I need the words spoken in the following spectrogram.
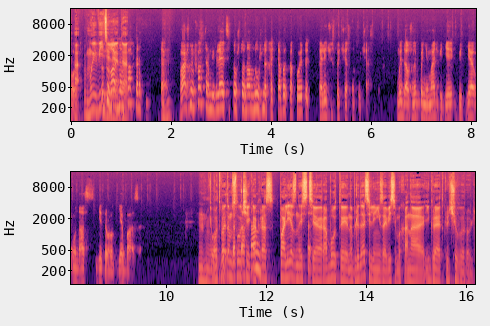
Вот. А, мы видели, важным, да. фактором, да, угу. важным фактором является то, что нам нужно хотя бы какое-то количество честных участков. Мы должны понимать, где, где у нас ядро, где база. Вот, вот в этом случае как раз полезность да. Э, работы наблюдателей независимых, она играет ключевую роль.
